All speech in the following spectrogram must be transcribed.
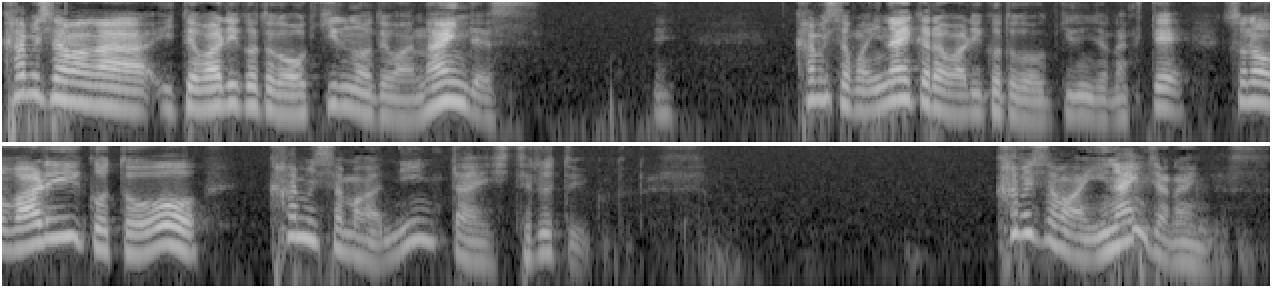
神様がいて悪いことが起きるのではないんです、ね。神様いないから悪いことが起きるんじゃなくてその悪いことを神様が忍耐してるということ。神様はいないんじゃないんです。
